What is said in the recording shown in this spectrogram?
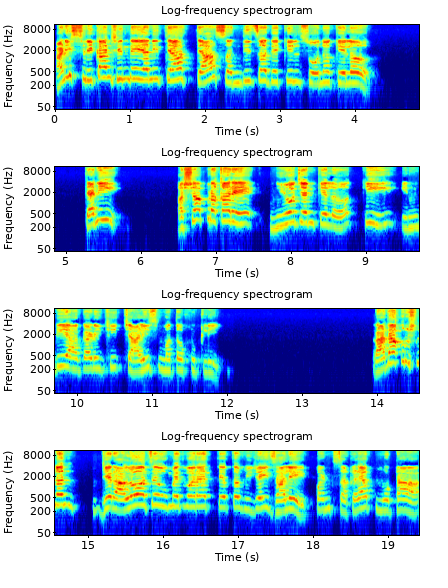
आणि श्रीकांत शिंदे यांनी त्या त्या संधीचं देखील सोनं केलं. त्यांनी अशा प्रकारे नियोजन केलं की इंडी आघाडीची चाळीस मतं फुटली. राधाकृष्णन जे रालोआचे उमेदवार आहेत ते तर विजयी झाले पण सगळ्यात मोठा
